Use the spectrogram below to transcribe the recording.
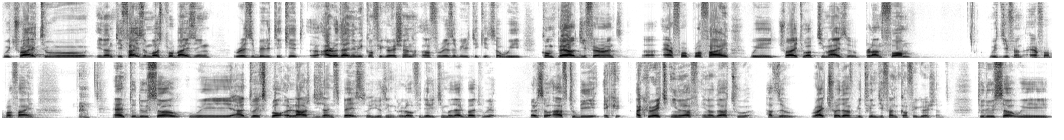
we try to identify the most promising reusability kit, uh, aerodynamic configuration of reusability kit. So we compare different uh, airflow profile. We try to optimize the platform with different airflow profile. and to do so, we had to explore a large design space, so using low fidelity model, but we also have to be accurate enough in order to have the right trade-off between different configurations. To do so, we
